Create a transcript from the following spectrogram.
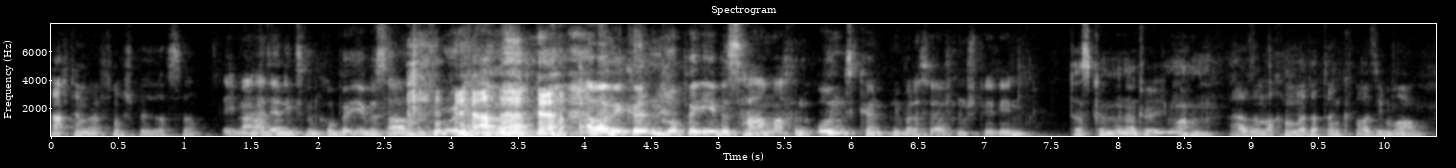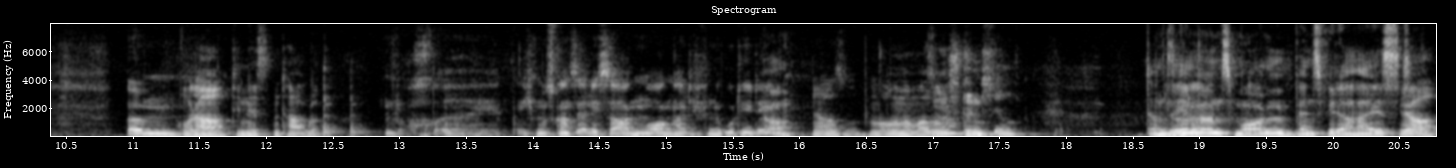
Nach dem Eröffnungsspiel, sagst du? Ich meine, hat ja nichts mit Gruppe E bis H zu tun, aber, aber wir könnten Gruppe E bis H machen und könnten über das Eröffnungsspiel reden. Das können wir natürlich machen. Also machen wir das dann quasi morgen. Ähm, Oder die nächsten Tage. och, äh, ich muss ganz ehrlich sagen, morgen halte ich für eine gute Idee. Ja, Ja, so morgen nochmal so ein Ja. Stündchen. dann Ja. sehen wir uns morgen, wenn es wieder heißt. Ja.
